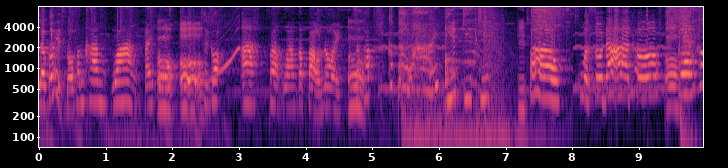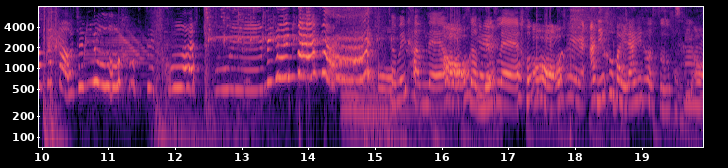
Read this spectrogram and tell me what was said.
แล้วก็เห็นโต๊ะข้างๆ ว่างใต้เออโต๊ะเออเออฉันก็อะฝากวางกระเป๋าหน่อยเออ สักพักกระเป๋าหายกรีดกรีดกรีด กรีดเปล่า ขวดโซดาเธอเออ กองทับกระเป๋าฉันอยู่เจ็ดขวดอุ้ยไม่ได้ป้าค่ะจะไม่ทำแล้วอ๋อโอเค สำนึกแล้ว อ๋อโอเค อันนี้คือใบแรกที่เธอซื้อของใช่ดีออ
